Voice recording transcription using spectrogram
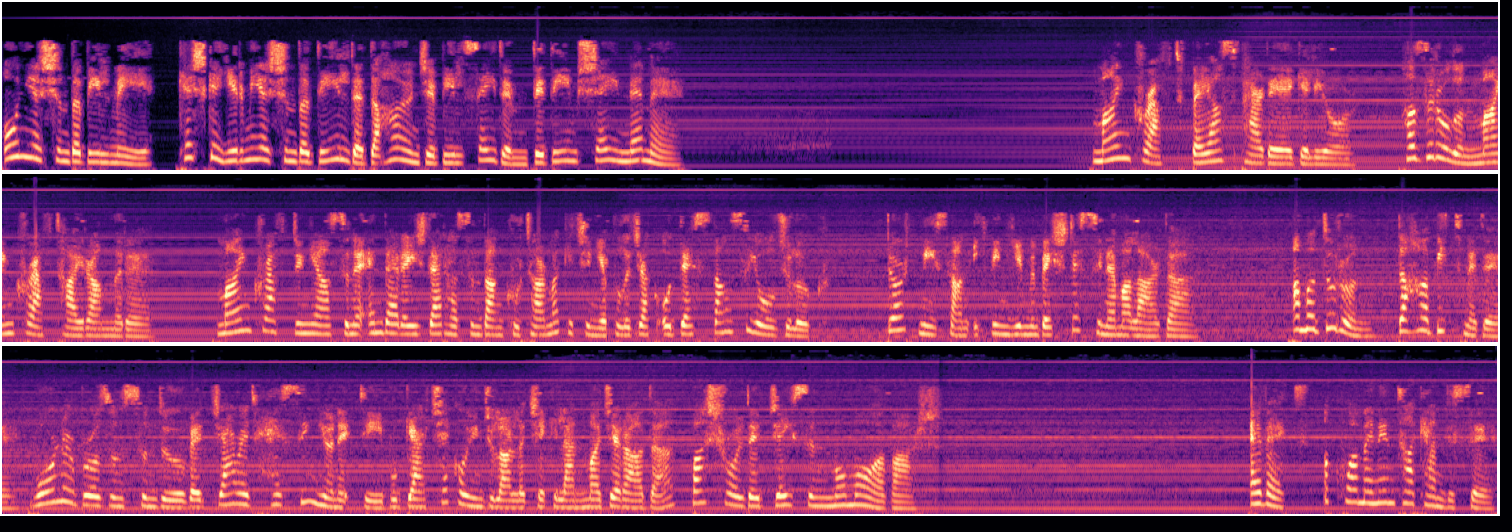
10 yaşında bilmeyi, keşke 20 yaşında değil de daha önce bilseydim dediğim şey ne mi? Minecraft beyaz perdeye geliyor. Hazır olun Minecraft hayranları. Minecraft dünyasını Ender ejderhasından kurtarmak için yapılacak o destansı yolculuk. 4 Nisan 2025'te sinemalarda. Ama durun, daha bitmedi. Warner Bros'un sunduğu ve Jared Hess'in yönettiği bu gerçek oyuncularla çekilen macerada başrolde Jason Momoa var. Evet, Aquaman'in ta kendisi.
